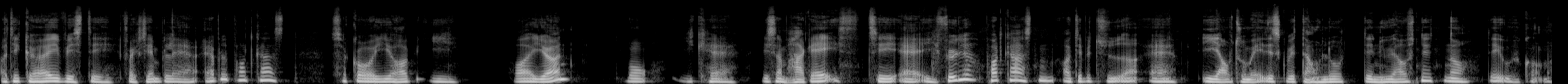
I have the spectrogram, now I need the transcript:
Og det gør I, hvis det for eksempel er Apple Podcast. Så går I op i højre hjørne, hvor I kan ligesom hakke af til, at I følger podcasten, og det betyder, at i automatisk vil downloade det nye afsnit, når det udkommer.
